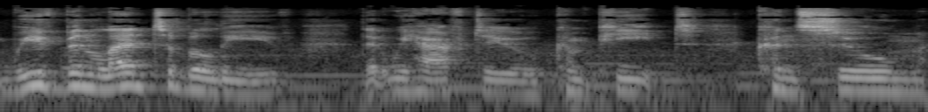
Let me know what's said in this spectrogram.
We've been led to believe that we have to compete consume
